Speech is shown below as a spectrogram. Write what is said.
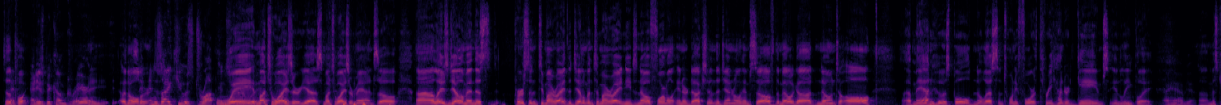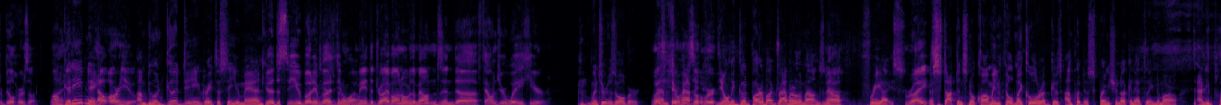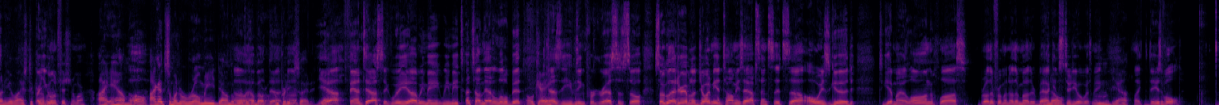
To the point, And he's become grayer and, and older. and his IQ has dropped way much wiser yes much wiser man so uh, ladies and gentlemen this person to my right the gentleman to my right needs no formal introduction the general himself the metal god known to all a man who has bowled no less than 24 300 games in league play I have, yes. uh, mr bill herzog well, Hi. good evening. how are you I'm doing good, Dean. Great to see you, man. good to see you buddy i'm glad has been a you made the drive on over the mountains and uh, found your way here Winter is over. Winter I'm so is happy. over. The only good part about driving over the mountains now, Yeah. free ice. Right. I stopped in Snoqualmie and filled my cooler up because I'm putting a spring Chinook in that thing tomorrow. I need plenty of ice to are cover. you going fishing tomorrow I am. Oh. I got someone to row me down the Oh, river how tomorrow. about that? I'm pretty huh? excited. Yeah. fantastic. We uh, we may we may touch on that a little bit Okay. as the evening progresses. So so glad you're able to join me in Tommy's absence. It's uh, always good to get my long lost brother from another mother back in studio with me. Mhm, yeah. like the days of old.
